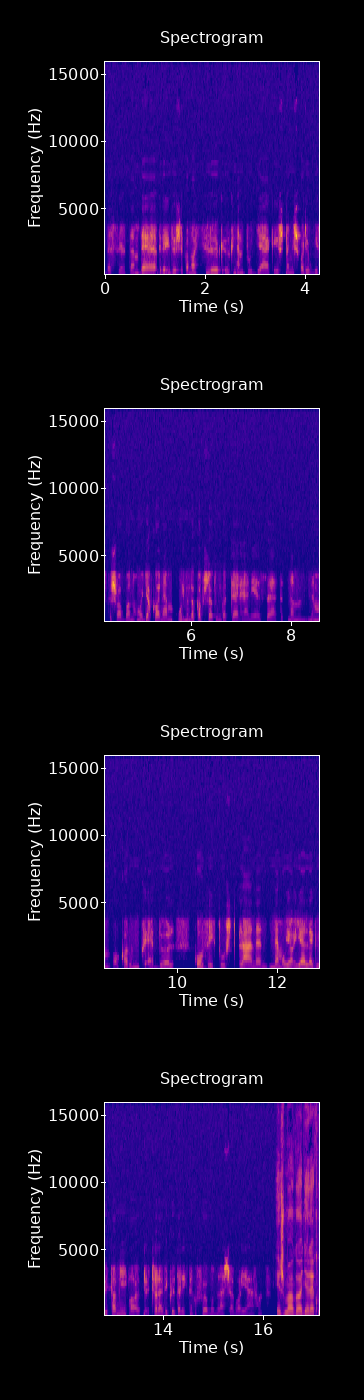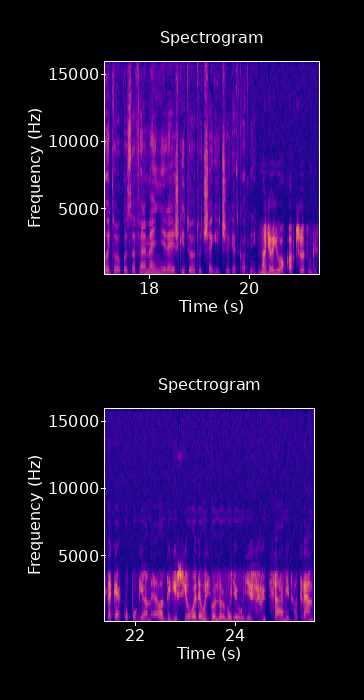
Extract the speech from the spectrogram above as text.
beszéltem, de idősek a nagyszülők, ők nem tudják, és nem is vagyok biztos abban, hogy akarnám úgymond a kapcsolatunkat terhelni ezzel. Tehát nem, nem akarunk ebből konfliktust, pláne nem olyan jellegűt, ami a családi köteléknek a fölbomlásával járhat. És maga a gyerek hogy dolgozza fel, mennyire és kitől tud segítséget kapni? Nagyon jó a kapcsolatunk, ezt le kell kopogjam. Addig is jó volt, de úgy gondolom, hogy ő úgy érzi, hogy számíthat rám,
